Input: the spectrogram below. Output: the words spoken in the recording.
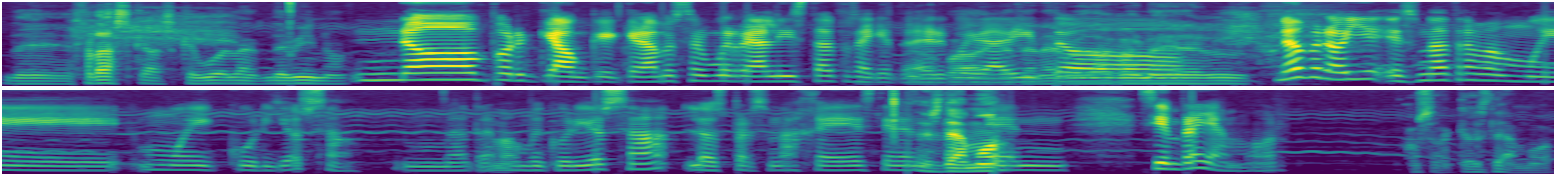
de frascas que vuelan de vino. no, porque aunque queramos ser muy realistas, pues hay que tener que cuidadito. tener el- No, pero oye, es una trama muy, muy curiosa. Una trama muy curiosa. Los personajes tienen. ¿Es de amor? Siempre hay amor. O sea, que es de amor.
